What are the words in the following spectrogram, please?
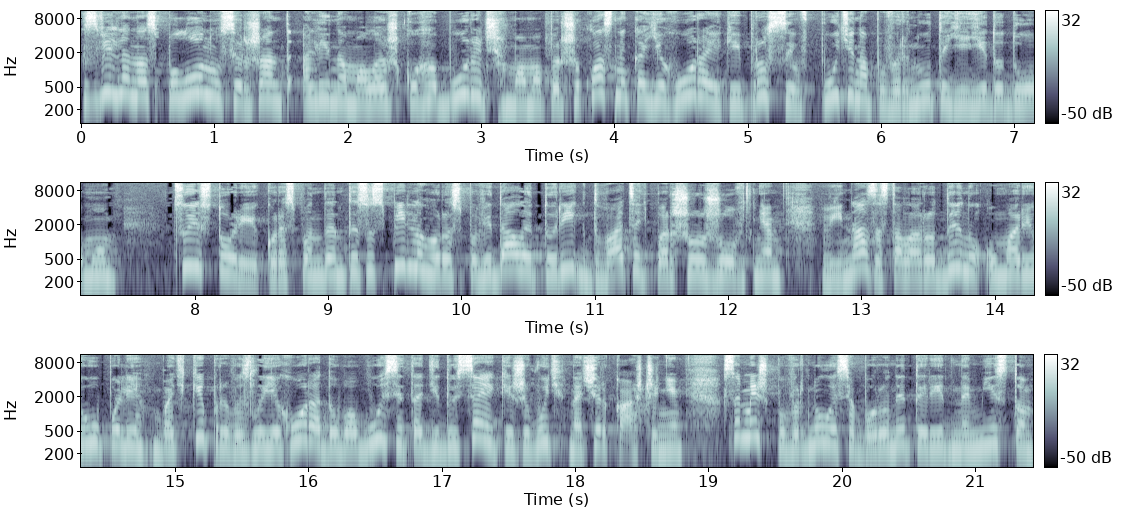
Звільнена з полону сержант Аліна Малешко Габурич, мама першокласника Єгора, який просив Путіна повернути її додому. Цю історію кореспонденти Суспільного розповідали торік, 21 жовтня. Війна застала родину у Маріуполі. Батьки привезли Єгора до бабусі та дідуся, які живуть на Черкащині. Самі ж повернулися боронити рідне місто.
